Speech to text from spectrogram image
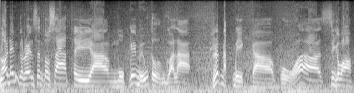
Nói đến Grand Sentosa thì à, một cái biểu tượng gọi là rất đặc biệt à, của à, Singapore.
